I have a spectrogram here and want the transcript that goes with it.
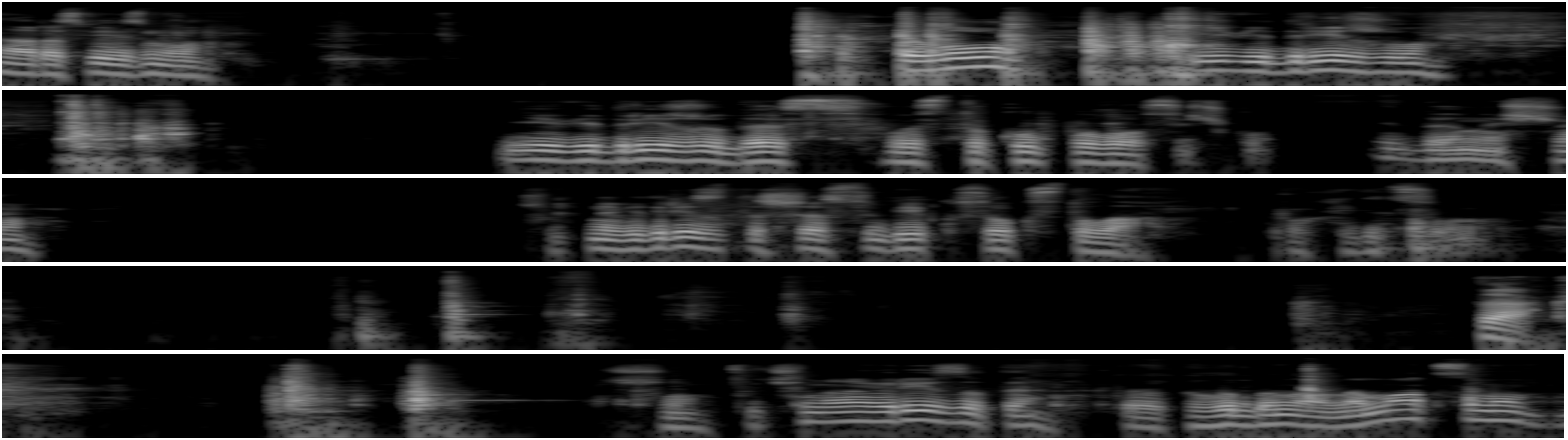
Зараз візьму пилу і відріжу. І відріжу десь ось таку полосочку. Єдине, що, щоб не відрізати ще собі кусок стола. Трохи відсуну. Так. Що, починаю різати. Так, глибина на максимум.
